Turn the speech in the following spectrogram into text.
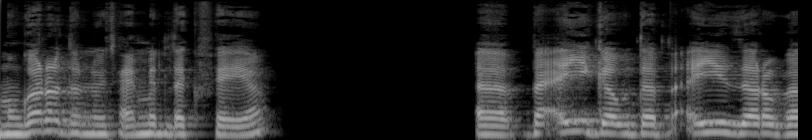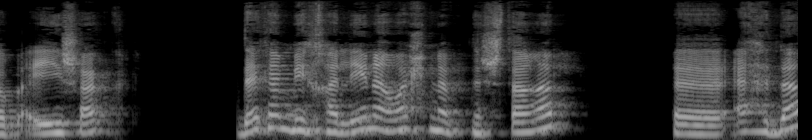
مجرد إنه يتعمل ده كفاية. آه، بأي جودة بأي درجة بأي شكل. ده كان بيخلينا وإحنا بنشتغل آه، أهدى.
